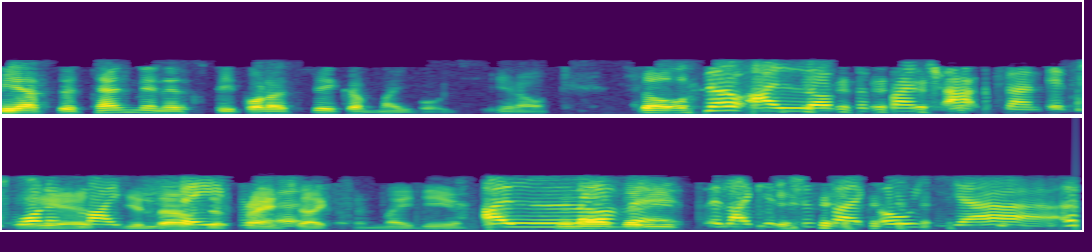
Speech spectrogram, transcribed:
me after ten minutes, people are sick of my voice. You know, so no, I love the French accent. It's one yes, of my you love favorites. the French accent, my dear. I love know, it. it. Like it's just like, oh yeah.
